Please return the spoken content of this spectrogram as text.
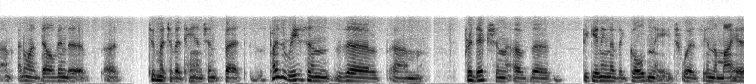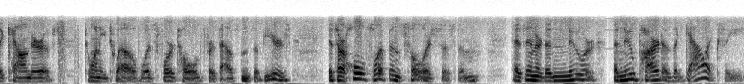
um, I don't want to delve into uh, too much of a tangent, but part of the reason the um, prediction of the beginning of the golden age was in the Maya calendar of 2012 was foretold for thousands of years is our whole flippin' solar system has entered a newer a new part of the galaxy.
